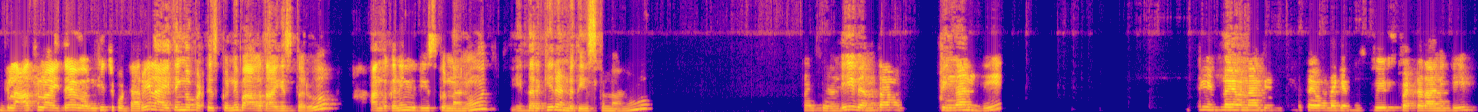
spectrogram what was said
గ్లాస్లో అయితే వలికించుకుంటారు ఇలా అయితే ఇంకా పట్టేసుకుని బాగా తాగిస్తారు. అందుకని ఇవి తీసుకున్నాను. ఇద్దరికి రెండు తీసుకున్నాను. చూడండి ఇవంతా పింగానిది ఇంట్లో ఏమైనా ఏమైనా స్వీట్స్ పెట్టడానికి?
